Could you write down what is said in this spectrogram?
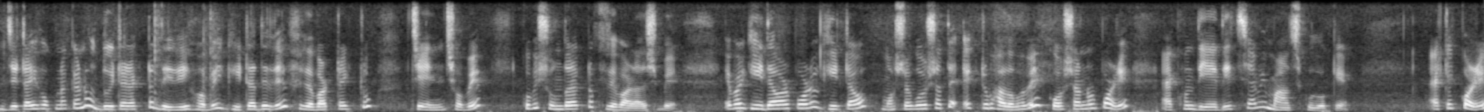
যেটাই হোক না কেন, দুইটার একটা দিলেই হবে। ঘিটা দিলে ফ্লেভারটা একটু চেঞ্জ হবে। খুবই সুন্দর একটা ফ্লেভার আসবে। এবার ঘি দেওয়ার পরেও ঘিটাও মশলাগুলোর সাথে একটু ভালোভাবে কষানোর পরে এখন দিয়ে দিচ্ছি আমি মাছগুলোকে। এক এক করে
